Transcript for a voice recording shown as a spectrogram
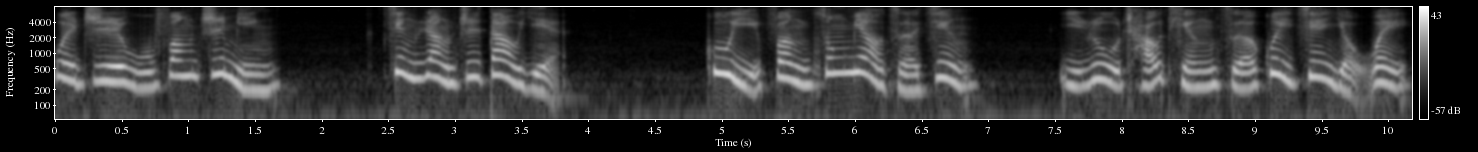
谓之无方之民。敬让之道也。故以奉宗庙则敬，以入朝廷则贵贱有位，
